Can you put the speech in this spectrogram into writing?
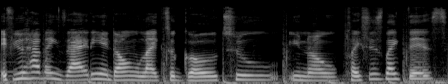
If you have anxiety and don't like to go to, you know, places like this,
